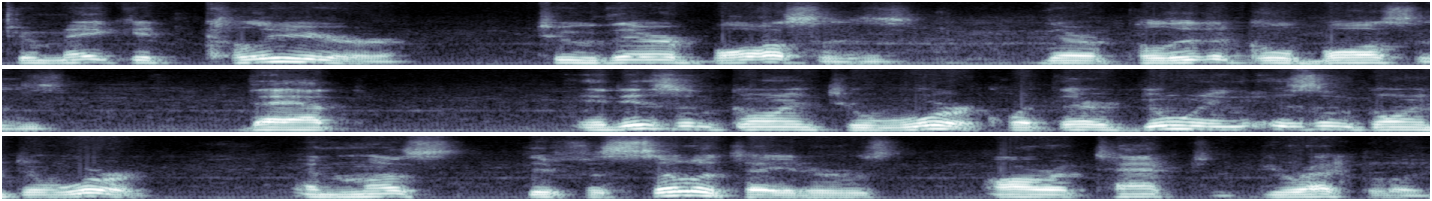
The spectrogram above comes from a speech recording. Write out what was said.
to make it clear to their bosses, their political bosses, that it isn't going to work. What they're doing isn't going to work unless the facilitators are attacked directly,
